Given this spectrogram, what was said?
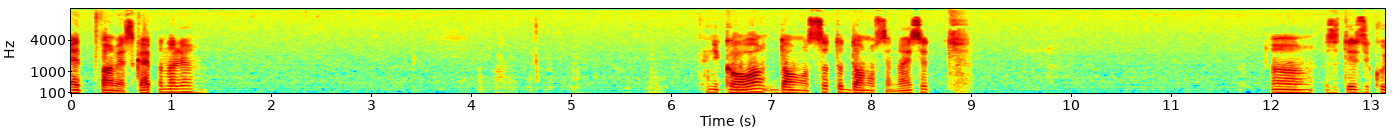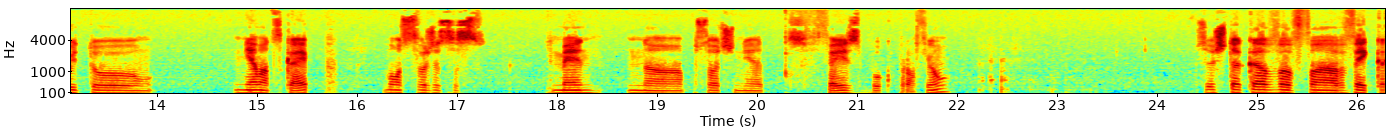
Е, това ми е скайпа, нали? Никола, Дон Съта, Дон 18. А, за тези, които нямат скайп, могат да се свържат с мен на посоченият Facebook профил. Също така в а, ВК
